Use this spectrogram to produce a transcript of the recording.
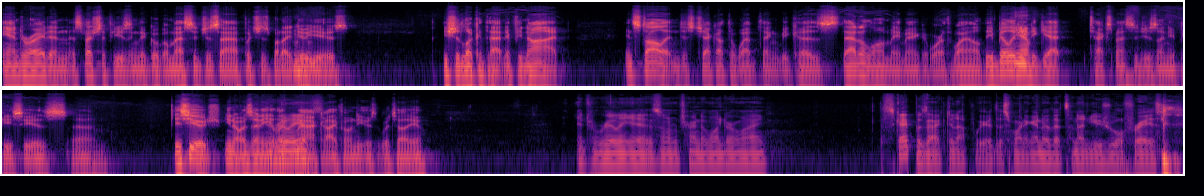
Android, and especially if you're using the Google Messages app, which is what I do Mhm. use, you should look at that. And if you're not, install it and just check out the web thing because that alone may make it worthwhile. The ability Yeah. to get text messages on your PC is um, is huge. You know, as any like really Mac, iPhone user would tell you. It really is, and I'm trying to wonder why. Skype was acting up weird this morning. I know that's an unusual phrase,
